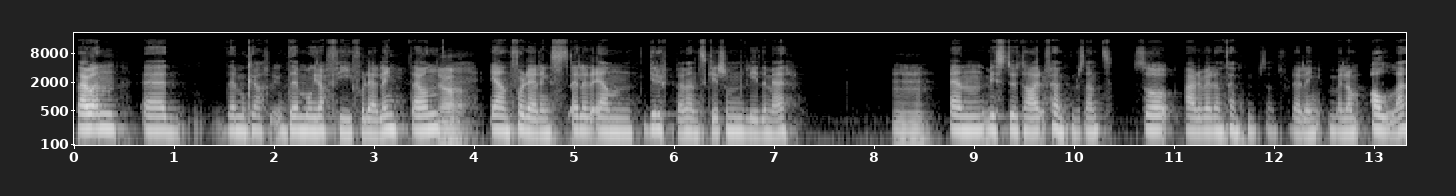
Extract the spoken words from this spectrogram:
Det er jo en demografifordeling. Det er jo en, Ja. en fordelings... Eller en gruppe mennesker som lider mer Mm. enn hvis du tar 15% så er det vel en 15% fordeling mellom alle.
